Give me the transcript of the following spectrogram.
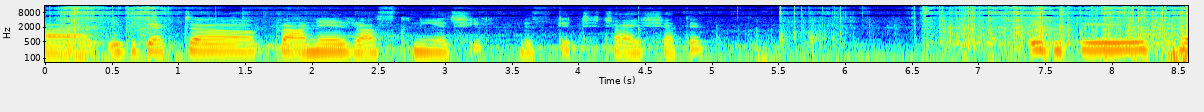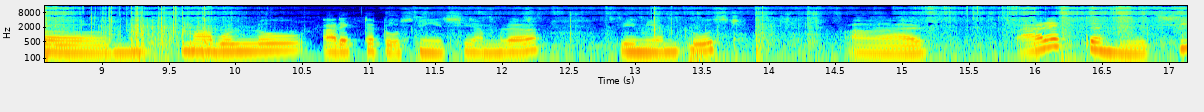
আর এদিকে একটা প্রাণের রাস্ক নিয়েছি, বিস্কিট চায়ের সাথে। এদিকে মা বলল, আরেকটা টোস্ট নিয়েছি আমরা প্রিমিয়াম টোস্ট আর আর একটা নিয়েছি,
